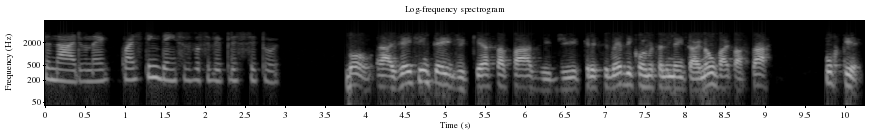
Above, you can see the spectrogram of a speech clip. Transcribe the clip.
cenário, né? Quais tendências você vê para esse setor? Bom, a gente entende que essa fase de crescimento do e-commerce alimentar não vai passar. Por quê?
